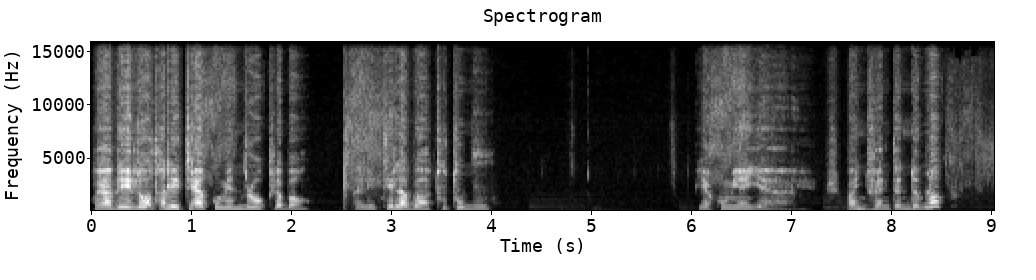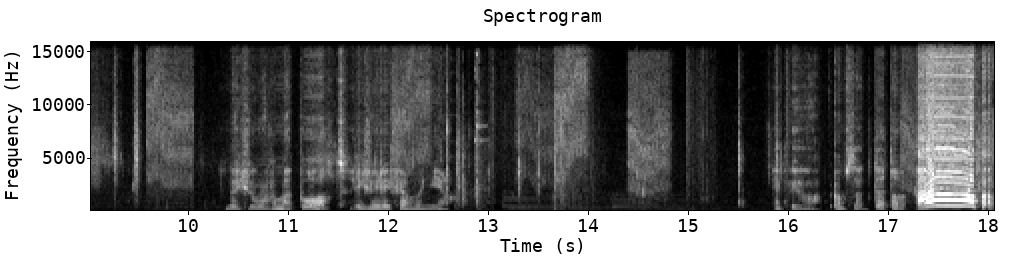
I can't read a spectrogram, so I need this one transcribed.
Regardez, l'autre, elle était à combien de blocs là-bas? Elle était là-bas, tout au bout. Il y a combien? Il y a, je sais pas, une vingtaine de blocs. Ben, je vais ouvrir ma porte et je vais les faire venir. Et puis voilà, comme ça, peut-être... Ah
